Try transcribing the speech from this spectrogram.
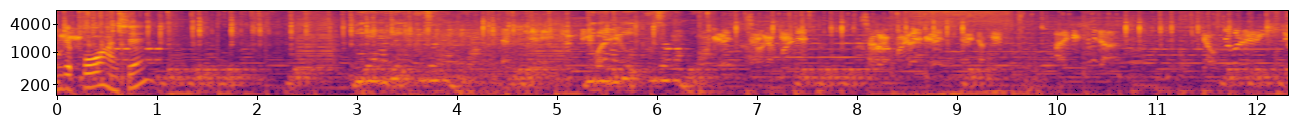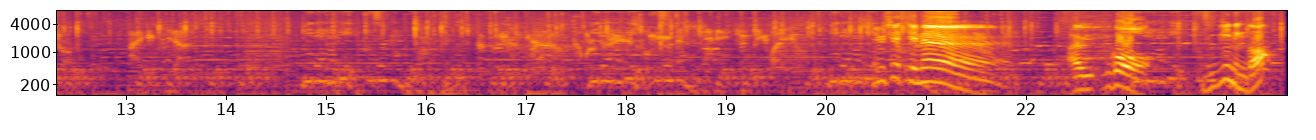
3개포 한시 미네랄이 부족합니다. 미네랄이 부족합니다. 미네랄이 부족합니다. 미네랄이 부족합니다. 미네랄이 심시티는 아 이거 미네랄이 부족 6인인가?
